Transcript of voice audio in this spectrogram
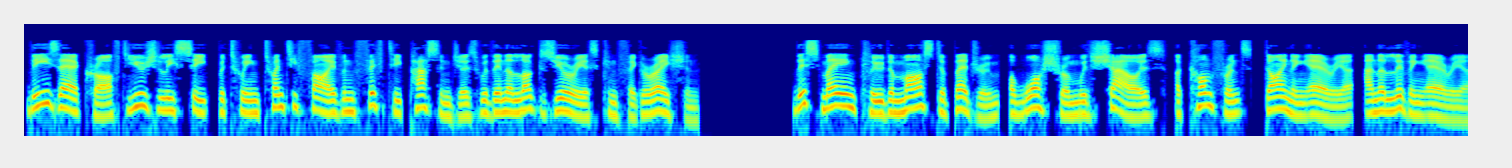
These aircraft usually seat between 25 and 50 passengers within a luxurious configuration. This may include a master bedroom, a washroom with showers, a conference, dining area, and a living area.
